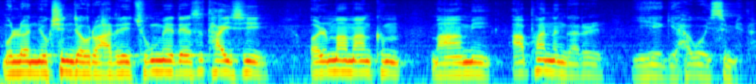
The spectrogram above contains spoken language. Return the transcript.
물론 육신적으로 아들이 죽음에 대해서 다윗이 얼마만큼 마음이 아팠는가를 이야기하고 있습니다.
